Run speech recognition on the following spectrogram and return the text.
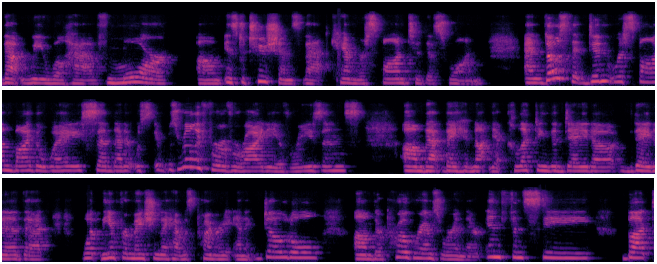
that we will have more um, institutions that can respond to this one. And those that didn't respond, by the way, said that it was it was really for a variety of reasons. Um, that they had not yet collecting the data, data that what the information they had was primarily anecdotal. Um, their programs were in their infancy, but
